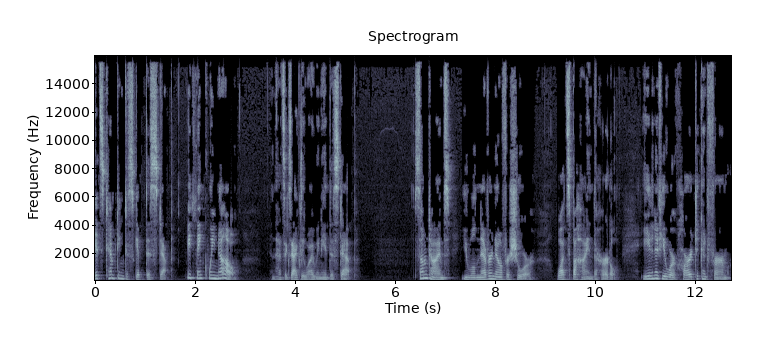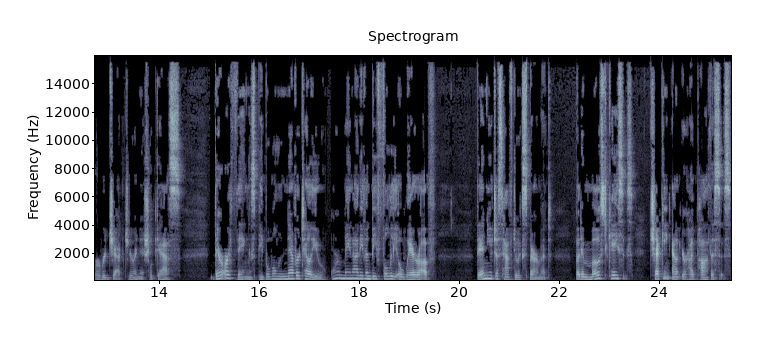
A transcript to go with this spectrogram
It's tempting to skip this step. We think we know, and that's exactly why we need this step. Sometimes you will never know for sure what's behind the hurdle, even if you work hard to confirm or reject your initial guess. There are things people will never tell you or may not even be fully aware of. Then you just have to experiment. But in most cases, checking out your hypothesis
